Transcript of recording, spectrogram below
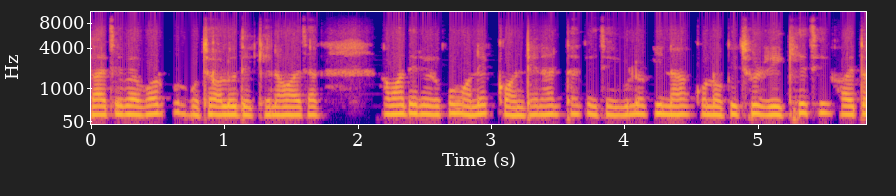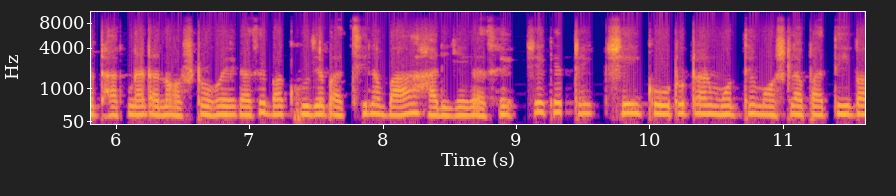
কাজে ব্যবহার করব? চলো দেখে নেওয়া যাক। আমাদের এরকম অনেক কন্টেনার থাকে যেগুলো কি না কোনো কিছু রেখেছি, হয়তো ঢাকনাটা নষ্ট হয়ে গেছে বা খুঁজে পাচ্ছি না বা হারিয়ে গেছে। সেক্ষেত্রে সেই কৌটোটার মধ্যে মশলাপাতি বা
